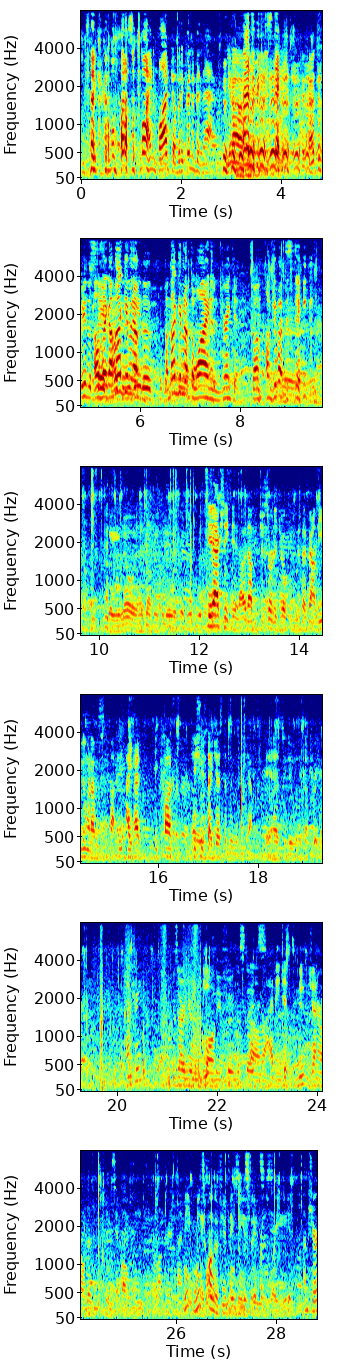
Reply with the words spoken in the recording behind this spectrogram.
like a couple bottles of wine and vodka, but it couldn't have been that. Yeah. it had to be the steak. It had to be the steak. I was like, I'm How not giving up. the- I'm not giving up the wine and the drinking, so I'm, I'll give up the steak. But you know it has nothing to do with it. With It actually did. I, I'm just sort of joking because I found even when I was, I, I had it caused issues digestively with me. Yeah. it has to do with the country in. The country? He's arguing the quality of food in the oh, States. Oh, I mean, just meat in general doesn't didn't sit well with me for a long period of time. Meat, meat's one of the few things in the States. Where you eat it. I'm sure.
